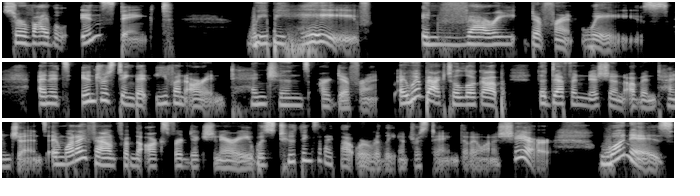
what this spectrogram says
survival instinct, we behave in very different ways. And it's interesting that even our intentions are different. I went back to look up the definition of intentions. And what I found from the Oxford Dictionary was two things that I thought were really interesting that I want to share. One is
